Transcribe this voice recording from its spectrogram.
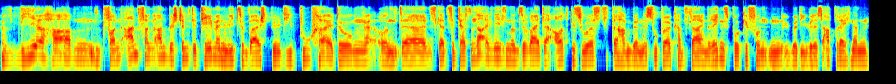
wir haben von Anfang an bestimmte Themen wie zum Beispiel die Buchhaltung und äh, das ganze Personalwesen und so weiter outgesourced. Da haben wir eine super Kanzlei in Regensburg gefunden, über die wir das abrechnen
